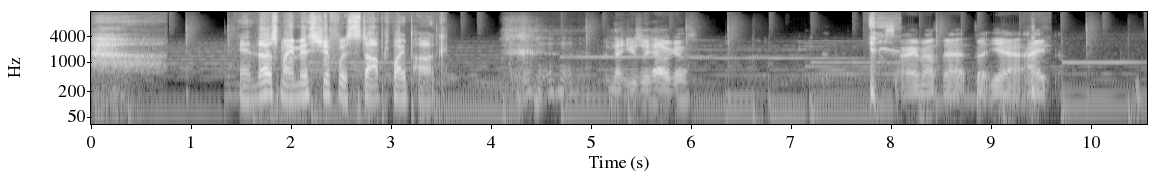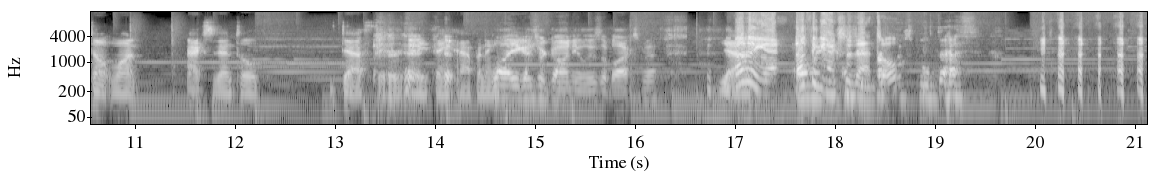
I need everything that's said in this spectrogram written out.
and thus my mischief was stopped by Puck. Isn't that usually how it goes? Sorry about that, but yeah, I don't want accidental death or anything happening. While you guys are gone, you lose a blacksmith. Yeah, Nothing, eh, nothing accidental. Death.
